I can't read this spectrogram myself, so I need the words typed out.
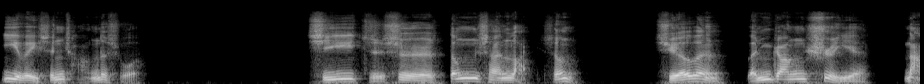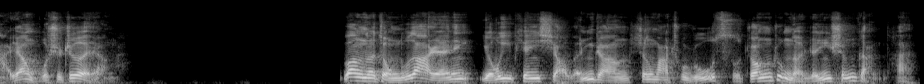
意味深长地说：“其只是登山揽胜，学问、文章、事业，哪样不是这样啊？”望着总督大人由一篇小文章生发出如此庄重的人生感叹，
